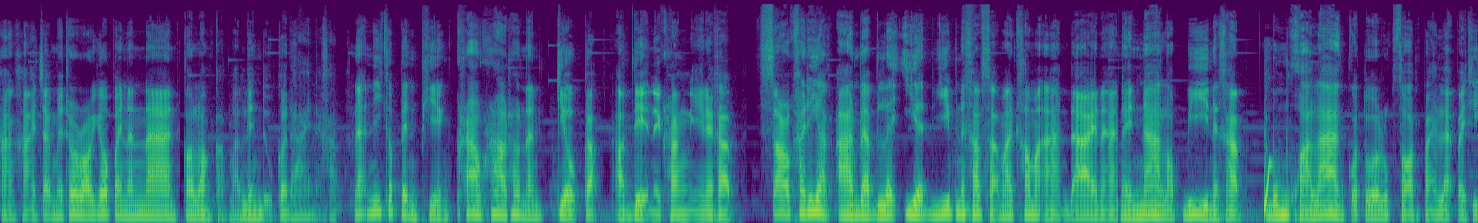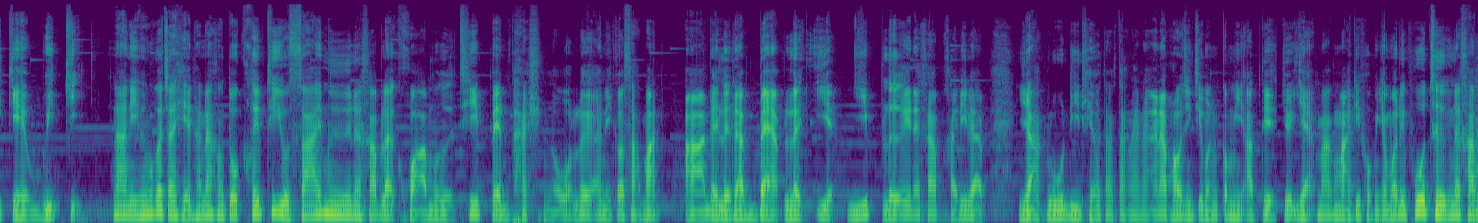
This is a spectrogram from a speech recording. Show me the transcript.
ห่างหายจาก Metro Royal ไปนาน ๆ ก็ลองกลับมาเล่นดูก็ได้นะครับ และนี่ก็เป็นเพียงคร่าว ๆ เท่านั้นเกี่ยวกับอัปเดตในครั้งนี้นะครับสำหรับใครที่อยากอ่านแบบละเอียดยิบนะครับสามารถเข้ามาอ่านได้นะ ในหน้าล็อบบี้นะครับมุมขวาล่างกดตัวลูกศรไปและไปที่เกมวิกิหน้านี้เพื่อนก็จะเห็นทางด้านของตัวคลิปที่อยู่ซ้ายมือนะครับและขวามือที่เป็น patch note เลย อันนี้ก็สามารถ อ่านได้เลยนะแบบละเอียดยิบเลยนะครับ ใครที่แบบอยากรู้ดีเทลต่างๆนานานะ เพราะจริงๆมันก็มีอัปเดตเยอะแยะมากมายที่ผมยังไม่ได้พูดถึงนะครับ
